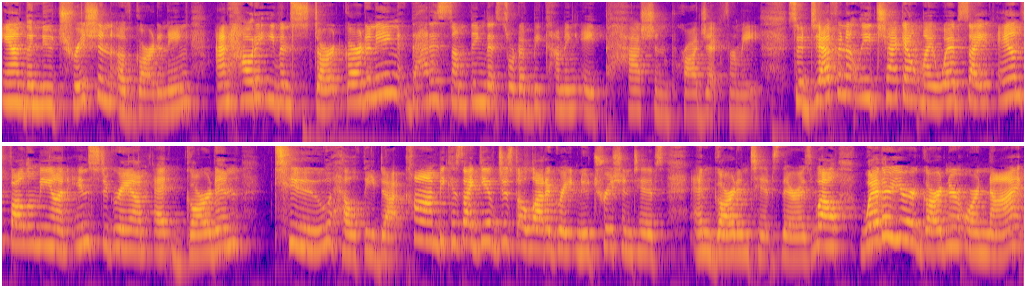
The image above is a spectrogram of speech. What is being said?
and the nutrition of gardening and how to even start gardening, that is something that's sort of becoming a passion project for me. So definitely check out my website and follow me on Instagram at garden to healthy.com because I give just a lot of great nutrition tips and garden tips there as well. Whether you're a gardener or not,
